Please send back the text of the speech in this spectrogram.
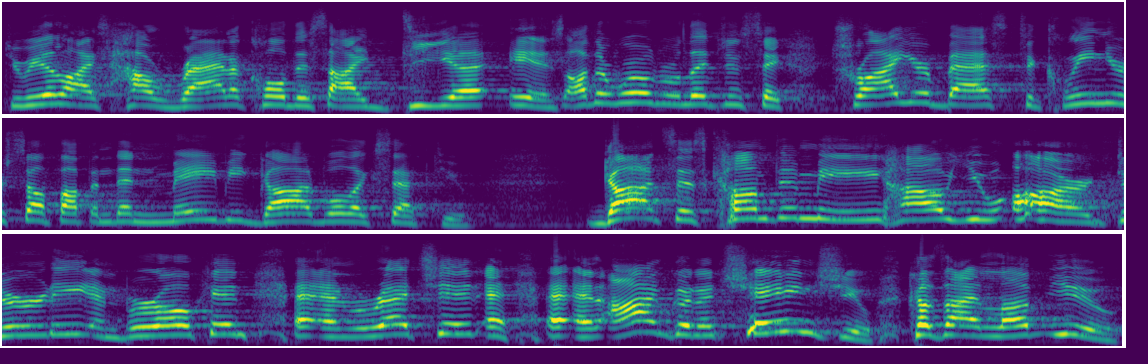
Do you realize how radical this idea is? Other world religions say, try your best to clean yourself up and then maybe God will accept you. God says, Come to me how you are, dirty and broken and wretched, and, and I'm going to change you because I love you.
